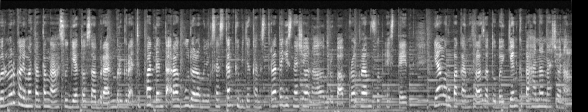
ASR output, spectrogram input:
Gubernur Kalimantan Tengah, Sugianto Sabran, bergerak cepat dan tak ragu dalam menyukseskan kebijakan strategis nasional berupa program Food Estate yang merupakan salah satu bagian ketahanan nasional.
